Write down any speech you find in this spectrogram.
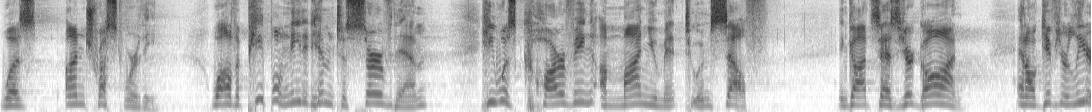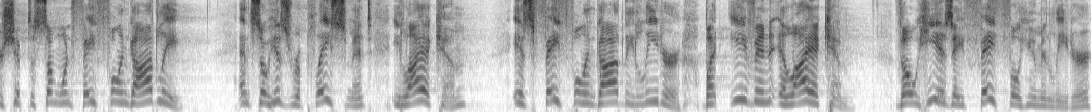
was untrustworthy. While the people needed him to serve them, he was carving a monument to himself. And God says, You're gone, and I'll give your leadership to someone faithful and godly. And so his replacement, Eliakim, is faithful and godly leader. But even Eliakim, though he is a faithful human leader,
